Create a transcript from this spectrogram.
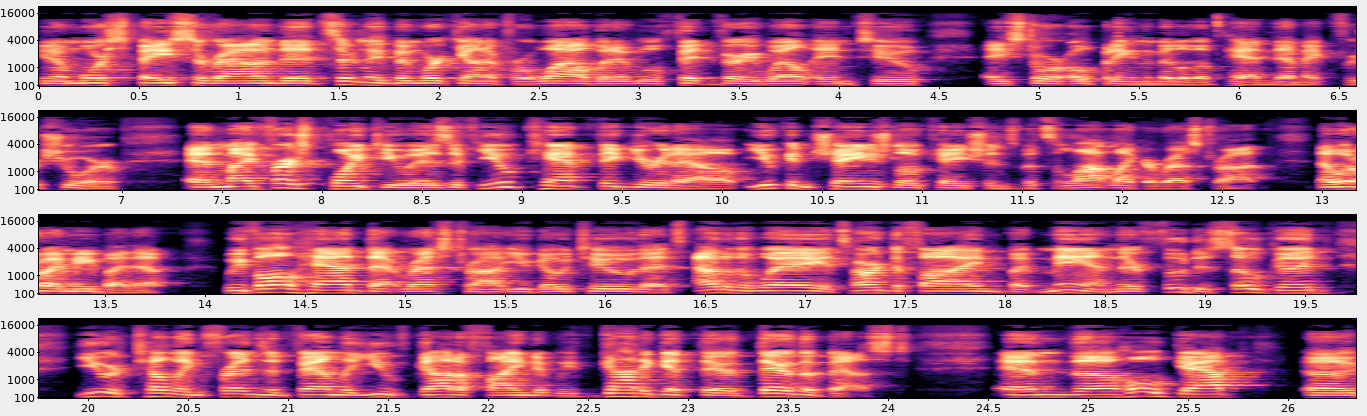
you know more space around it. Certainly been working on it for a while, but it will fit very well into a store opening in the middle of a pandemic for sure. And my first point to you is if you can't figure it out, you can change locations, but it's a lot like a restaurant. Now, what do I mean by that? We've all had that restaurant you go to that's out of the way, it's hard to find, but man, their food is so good. You are telling friends and family, you've got to find it. We've got to get there. They're the best. And the whole gap, uh,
